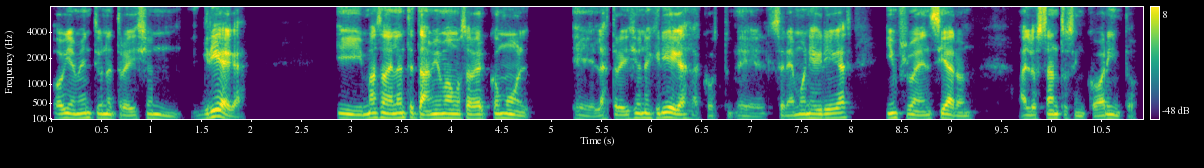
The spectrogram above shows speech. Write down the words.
obviamente una tradición griega. Y más adelante también vamos a ver cómo eh, las tradiciones griegas, las eh, ceremonias griegas, influenciaron a los santos en Corinto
